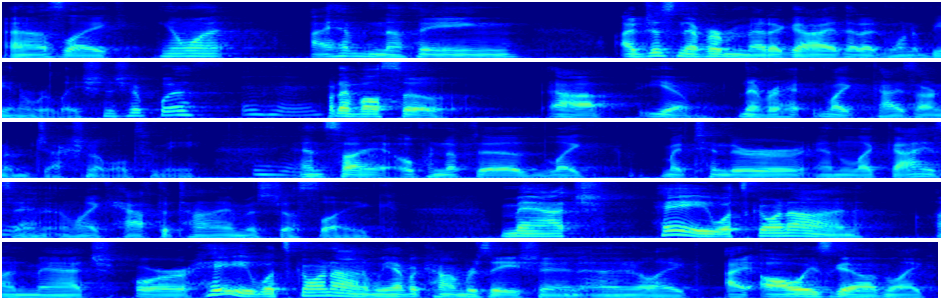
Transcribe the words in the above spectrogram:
and I was like you know what I have nothing I've just never met a guy that I'd want to be in a relationship with mm-hmm. but I've also uh, you know never had, like guys aren't objectionable to me. Mm-hmm. And so I opened up to like my Tinder and let guys in and like half the time it's just like match hey what's going on? Unmatch or hey what's going on? And we have a conversation and like i always go i'm like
